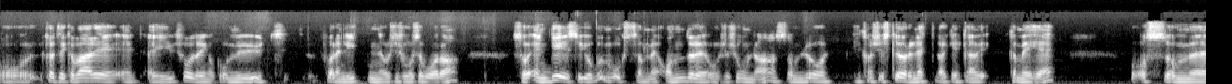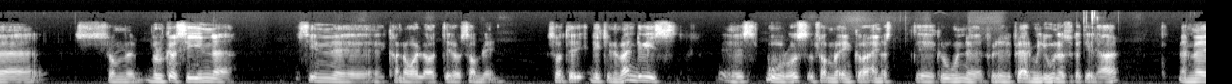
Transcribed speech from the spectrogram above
Og Det kan være en, utfordring å komme ut for en liten organisasjon som vår så en del som jobber med også med andre organisasjoner, som da har kanskje større nettverk enn hva vi har, og som, eh, som bruker sine, sine, kanaler til å samle inn. Så det er ikke nødvendigvis spor oss som samler inn hver eneste krone, for det er flere millioner som skal til her. Men vi,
